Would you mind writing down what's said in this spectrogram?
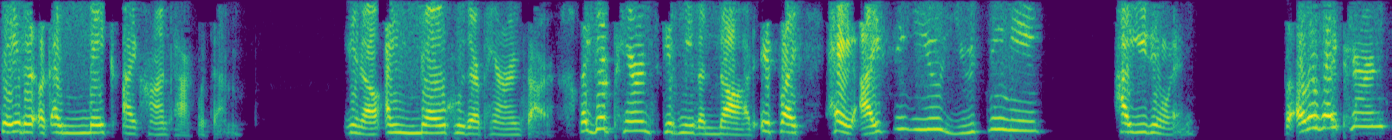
say that like I make eye contact with them. You know, I know who their parents are. Like their parents give me the nod. It's like, hey, I see you, you see me. How you doing? The other white parents,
